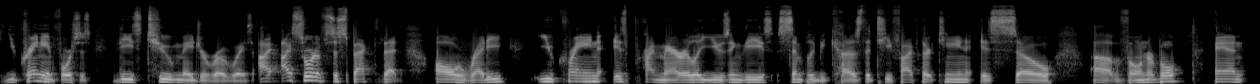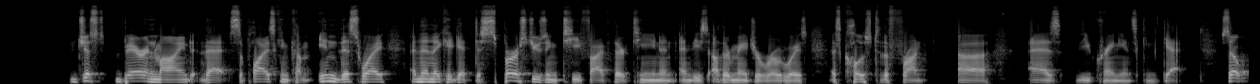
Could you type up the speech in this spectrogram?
Ukrainian forces these two major roadways. I, I sort of suspect that already Ukraine is primarily using these simply because the T513 is so uh, vulnerable. And just bear in mind that supplies can come in this way and then they could get dispersed using T513 and, and these other major roadways as close to the front uh, as the Ukrainians can get. So,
